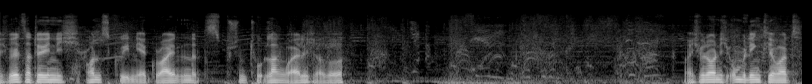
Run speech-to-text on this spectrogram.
ich will jetzt natürlich nicht on screen hier grinden das ist bestimmt langweilig also ich will auch nicht unbedingt hier was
